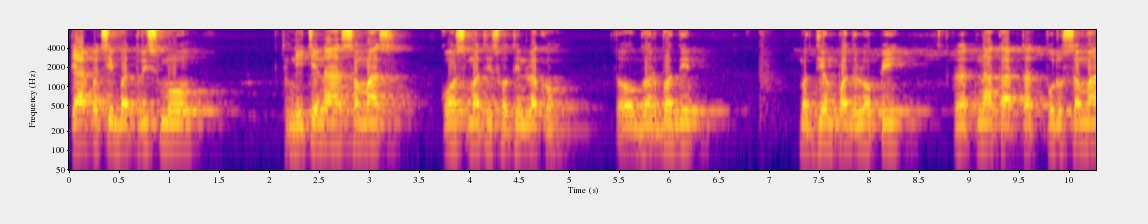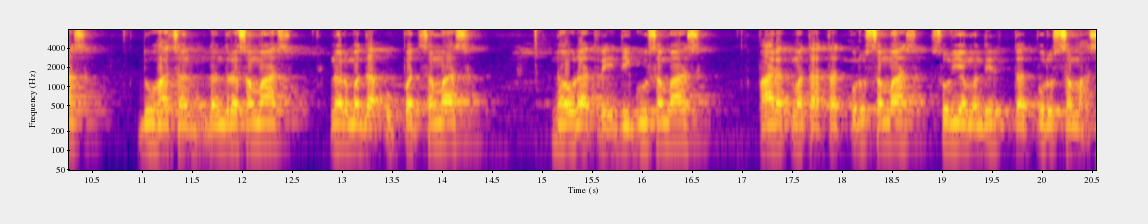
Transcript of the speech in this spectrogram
ત્યાર પછી બત્રીસમો, નીચેના સમાસ કોષમાંથી શોધીને લખો. તો ગર્ભદીપ, મધ્યમ પદલોપી, રત્નાકાર તત્પુરુષ સમાસ, દુહાસન દંદ્ર સમાસ, નર્મદા ઉપજ સમાસ, નવરાત્રિ દિગુ સમાસ, ભારત માતા તત્પુરુષ સમાસ, સૂર્ય મંદિર તત્પુરુષ સમાસ.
